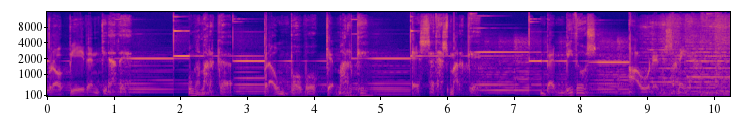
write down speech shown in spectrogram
propia identidade. Unha marca para un pobo que marque e se desmarque. Benvidos a Ourensanía.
